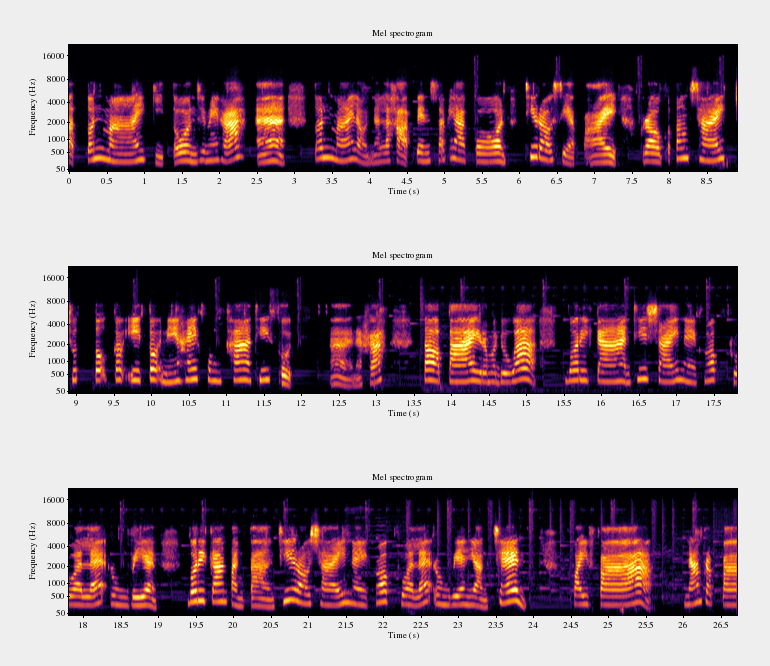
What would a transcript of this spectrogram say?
ตัดต้นไม้กี่ต้นใช่ไหมคะอ่าต้นไม้เหล่านั้นล่ะค่ะ เป็นทรัพยากรที่เราเสียไป เราก็ต้องใช้ชุดโต๊ะเก้าอี้โต๊ะนี้ให้คุ้มค่าที่สุดอ่านะคะ ต่อไปเรามาดูว่าบริการที่ใช้ในครอบครัวและโรงเรียน บริการต่างๆที่เราใช้ในครอบครัวและโรงเรียนอย่างเช่น ไฟฟ้า น้ำประปา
